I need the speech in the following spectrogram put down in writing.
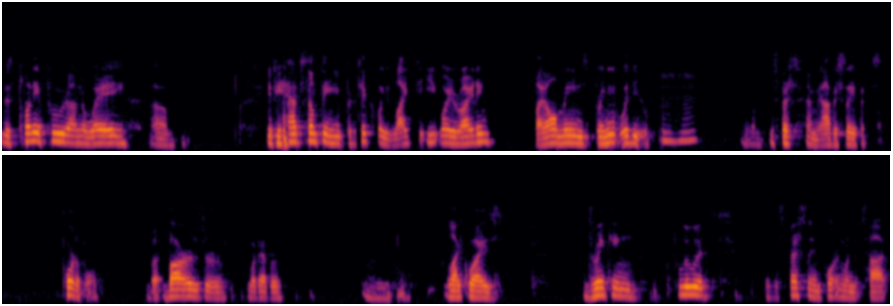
there's plenty of food on the way. Um, if you have something you particularly like to eat while you're riding, by all means, bring it with you. Mm-hmm. Um, especially, I mean, obviously, if it's portable, but bars or whatever. Um, likewise, drinking fluids is especially important when it's hot.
